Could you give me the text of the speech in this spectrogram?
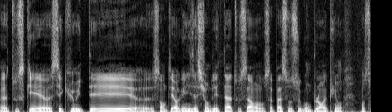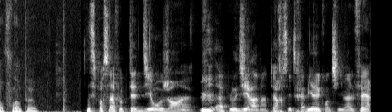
Euh, tout ce qui est euh, sécurité, euh, santé, organisation de l'État, tout ça, on, ça passe au second plan et puis on, on s'en fout un peu. C'est pour ça, il faut peut-être dire aux gens, euh, applaudir à 20h, c'est très bien, et continuer à le faire.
